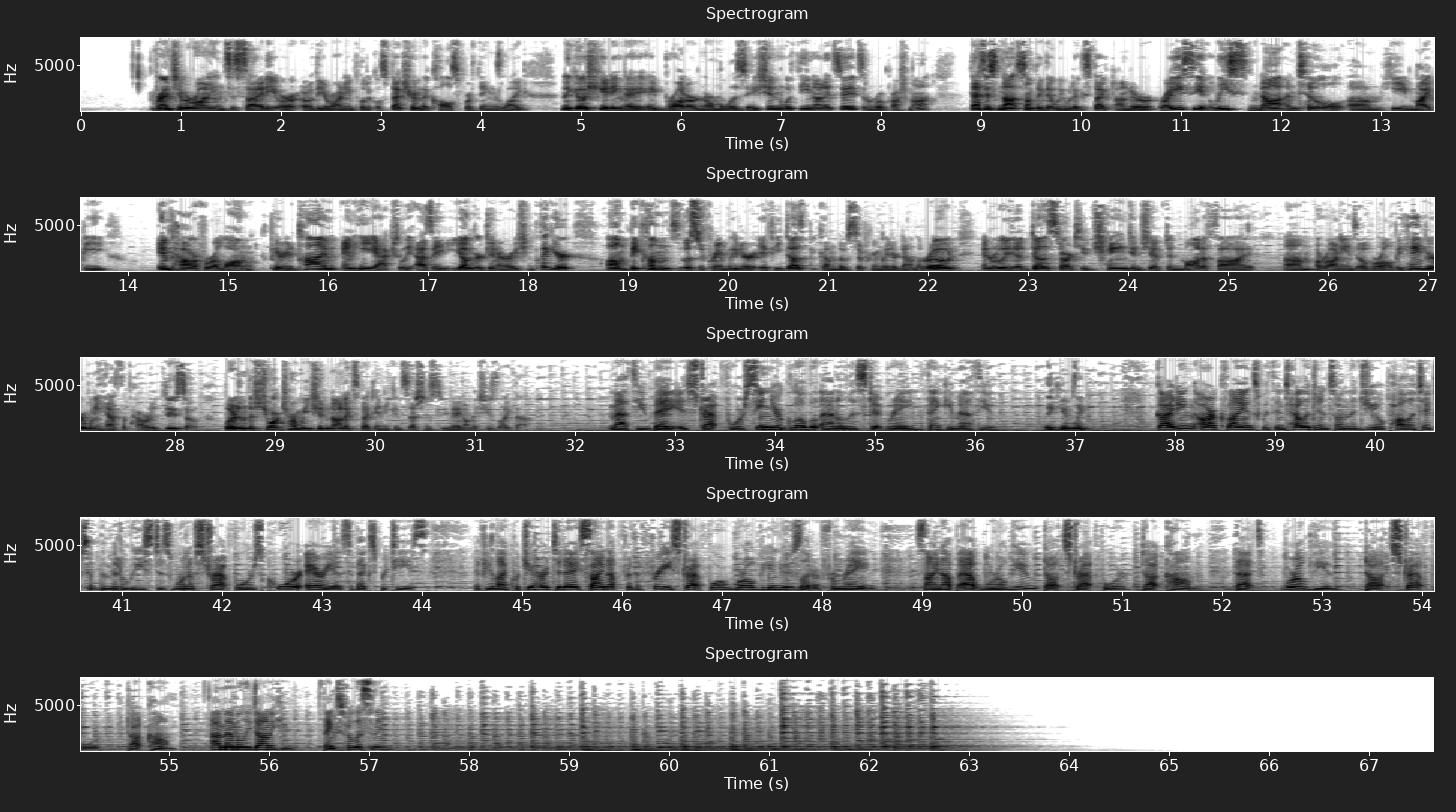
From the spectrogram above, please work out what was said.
branch of Iranian society or, or, the Iranian political spectrum that calls for things like negotiating a, a broader normalization with the United States and rapprochement. That's just not something that we would expect under Raisi, at least not until um, he might be in power for a long period of time, and he actually, as a younger generation figure, um, becomes the supreme leader. If he does become the supreme leader down the road, and really does start to change and shift and modify um, Iranians' overall behavior when he has the power to do so. But in the short term, we should not expect any concessions to be made on issues like that. Matthew Bey is Stratfor Senior Global Analyst at RANE. Thank you, Matthew. Thank you, Emily. Guiding our clients with intelligence on the geopolitics of the Middle East is one of Stratfor's core areas of expertise. If you like what you heard today, sign up for the free Stratfor Worldview newsletter from RANE. Sign up at worldview.stratfor.com. That's worldview.stratfor.com. I'm Emily Donahue. Thanks for listening.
